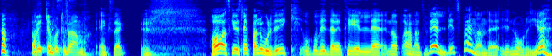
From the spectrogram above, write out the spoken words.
Vecka 45. Exakt. Ja, ska vi släppa Norvik och gå vidare till eh, något annat väldigt spännande i Norge?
